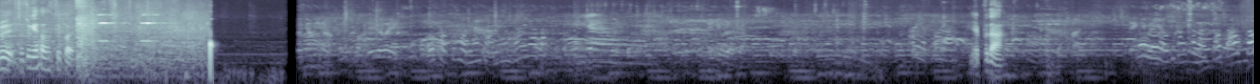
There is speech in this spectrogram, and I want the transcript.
어, 줄을 저쪽에서 섰을 거예요 예쁘다 왜 여기 상처 났어? 싸웠어?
